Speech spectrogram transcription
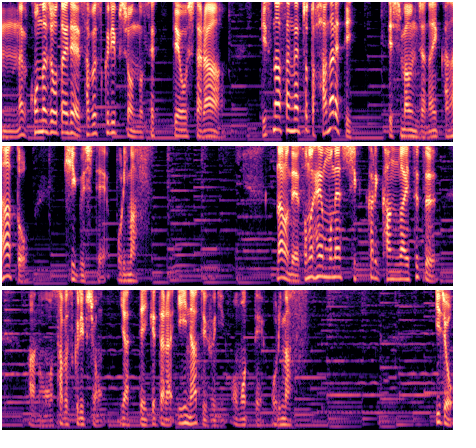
うん、なんかこんな状態でサブスクリプションの設定をしたらリスナーさんがちょっと離れていってしまうんじゃないかなと危惧しておりますなのでその辺もねしっかり考えつつあのサブスクリプションやっていけたらいいなというふうに思っております以上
